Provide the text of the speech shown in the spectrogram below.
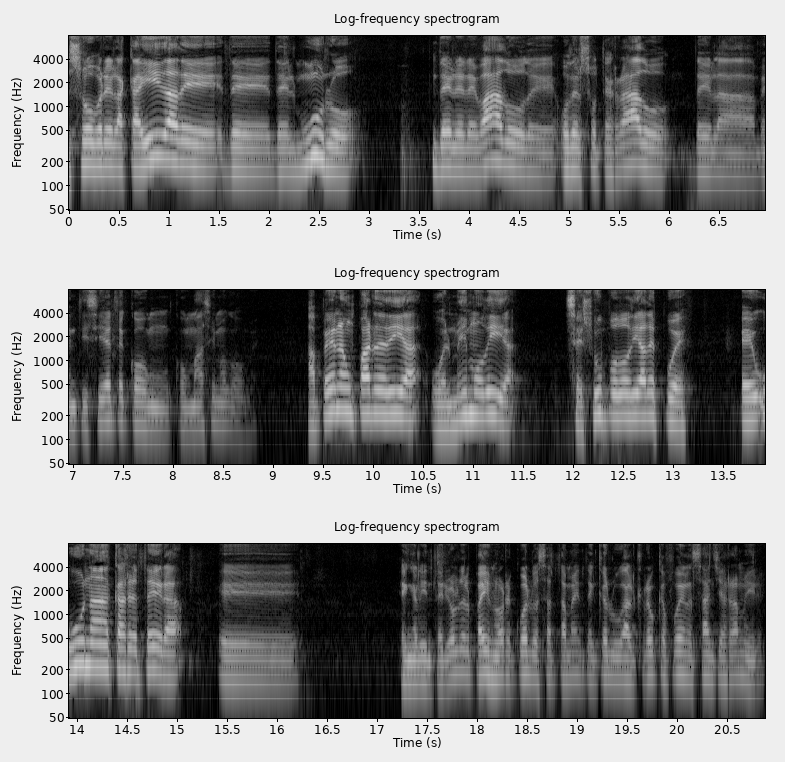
sobre la caída de, del muro del elevado de, o del soterrado de la 27 con, con Máximo Gómez, apenas un par de días o el mismo día, se supo dos días después, una carretera en el interior del país, no recuerdo exactamente en qué lugar, creo que fue en Sánchez Ramírez,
